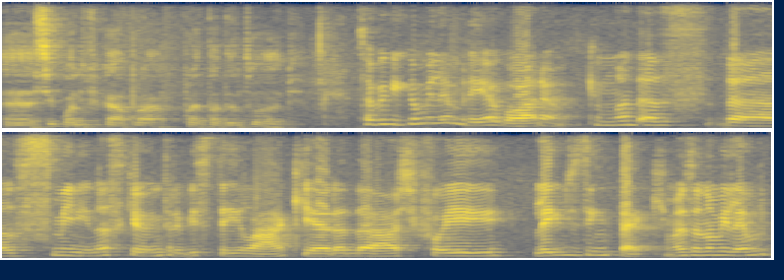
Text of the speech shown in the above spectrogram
é, se qualificar para estar dentro do Hub. Sabe o que, que eu me lembrei agora? Que uma das, das meninas que eu entrevistei lá, que era da, acho que foi Ladies in Tech, mas eu não me lembro.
